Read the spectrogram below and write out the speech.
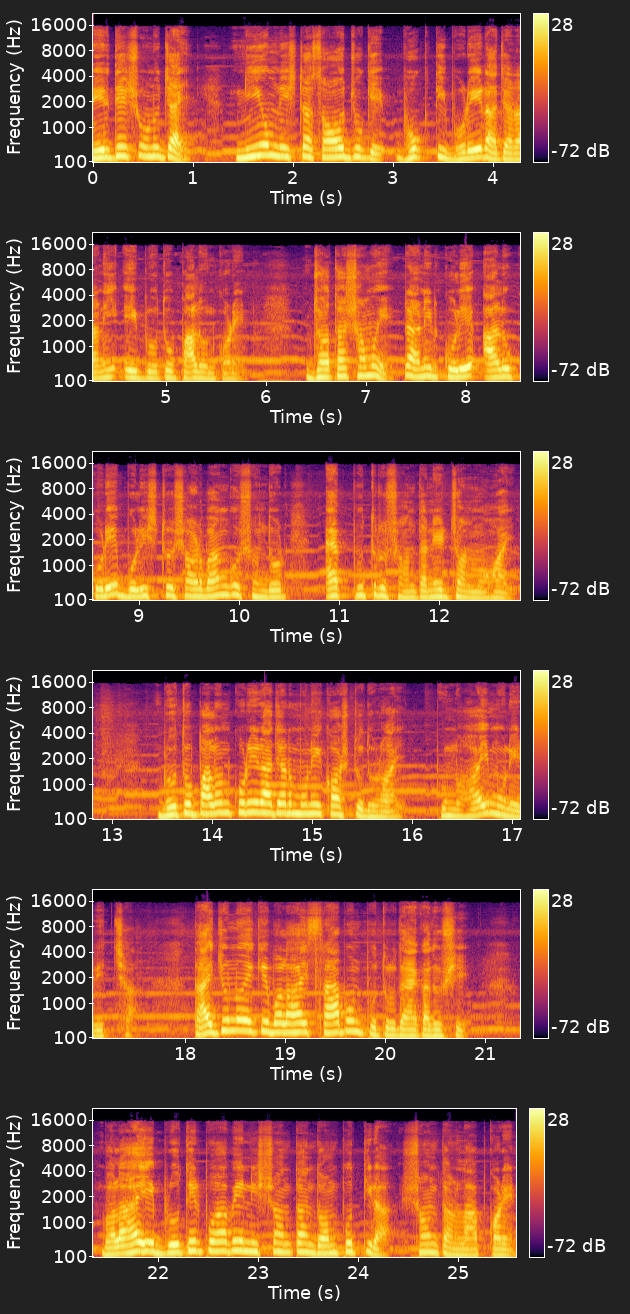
নির্দেশ অনুযায়ী নিয়ম নিষ্ঠা সহযোগে ভক্তি ভরে রাজা রানী এই ব্রত পালন করেন। যথাসময়ে রানীর কোলে আলো করে বলিষ্ঠ সর্বাঙ্গ সুন্দর এক পুত্র সন্তানের জন্ম হয়। ব্রত পালন করে রাজার মনে কষ্ট দূর হয়, পূর্ণ হয় মনের ইচ্ছা। তাই জন্য একে বলা হয় শ্রাবণ পুত্রদা একাদশী। বলা হয়, এই ব্রতের প্রভাবে নিঃসন্তান দম্পতিরা সন্তান লাভ করেন।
